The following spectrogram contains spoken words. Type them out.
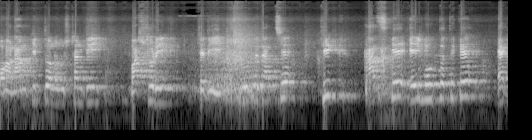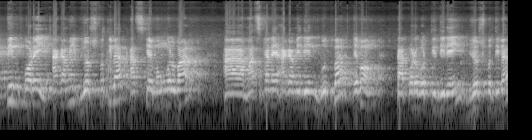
মহানাম কীর্তন অনুষ্ঠানটি বাৎসরিক, সেটি শুরু হতে যাচ্ছে। ঠিক আজকে এই মুহূর্ত থেকে একদিন পরেই আগামী বৃহস্পতিবার, আজকে মঙ্গলবার মাঝখানে আগামী দিন বুধবার এবং তার পরবর্তী দিনেই বৃহস্পতিবার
